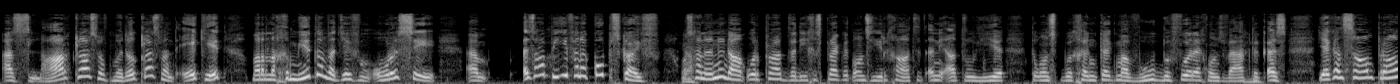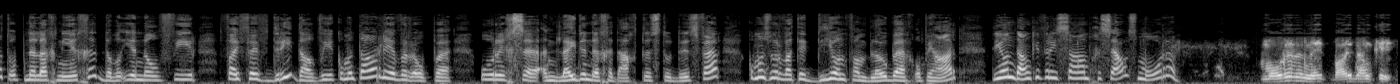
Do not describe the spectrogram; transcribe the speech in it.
as laer klas of middelklas want ek het, maar 'n gemeente wat jy vanmôre sê, um, is daar 'n bietjie van 'n kopskuif. Ons ja. gaan nou daaroor praat wat die gesprek wat ons hier gehad het in die ateljee toe ons begin kyk maar hoe bevoorreg ons werklik is. Jy kan saam praat op 0891104553 dalk wil jy kommentaar lewer op 'n uh, Ulrich se inleidende gedagtes tot dusver. Kom ons hoor wat het Dion van Blouberg op die hart. Dion, dankie vir die saamgesels môre. Môre net baie dankie.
